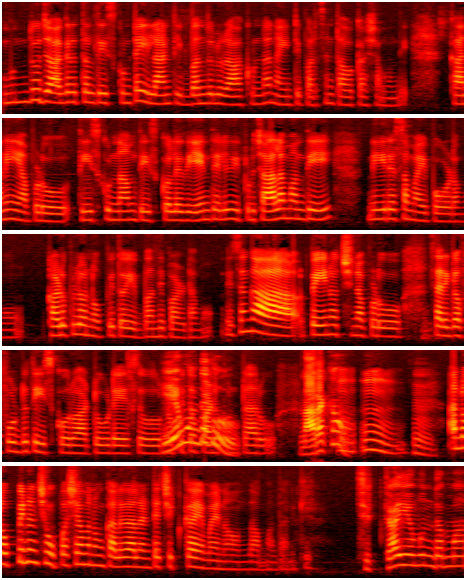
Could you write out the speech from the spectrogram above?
ముందు జాగ్రత్తలు తీసుకుంటే ఇలాంటి ఇబ్బందులు రాకుండా నైంటీ పర్సెంట్ అవకాశం ఉంది. కానీ అప్పుడు తీసుకున్నాం తీసుకోలేదు ఏం తెలియదు ఇప్పుడు చాలామంది నీరసం అయిపోవడము కడుపులో నొప్పితో ఇబ్బంది పడడము. నిజంగా పెయిన్ వచ్చినప్పుడు సరిగ్గా ఫుడ్ తీసుకోరు ఆ టూ డేస్. పడుకుంటారు. నరకం. ఆ నొప్పి నుంచి ఉపశమనం కలగాలంటే చిట్కా ఏమైనా ఉందా అమ్మ దానికి? చిట్కా ఏముందమ్మా?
